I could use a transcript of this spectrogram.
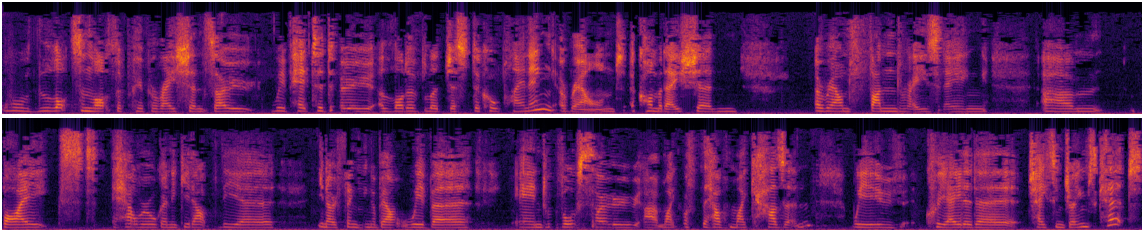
Oh, lots and lots of preparation. So we've had to do a lot of logistical planning around accommodation, around fundraising, um, bikes, how we're all going to get up there, you know, thinking about weather. And we've also, um, like with the help of my cousin, we've created a Chasing Dreams kit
